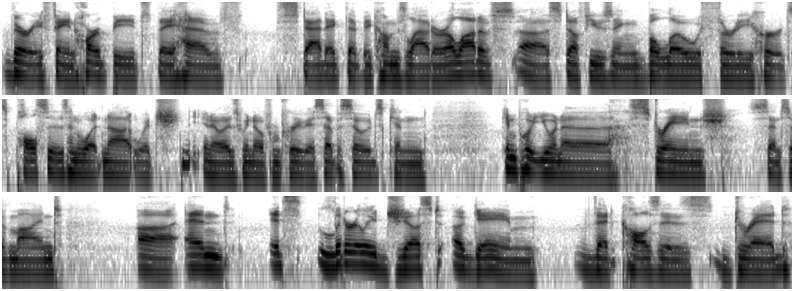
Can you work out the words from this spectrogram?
very faint heartbeats. They have static that becomes louder. A lot of uh, stuff using below 30 hertz pulses and whatnot, which you know, as we know from previous episodes, can can put you in a strange sense of mind. Uh, and it's literally just a game that causes dread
